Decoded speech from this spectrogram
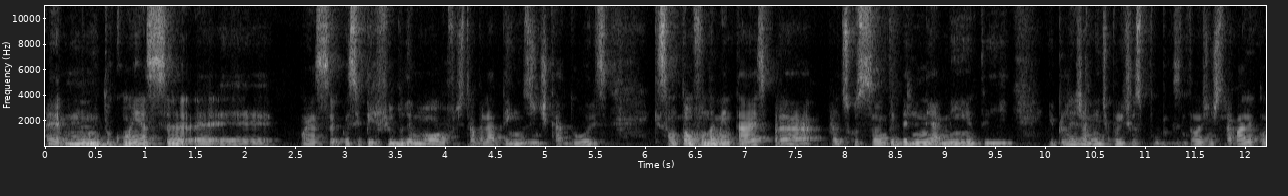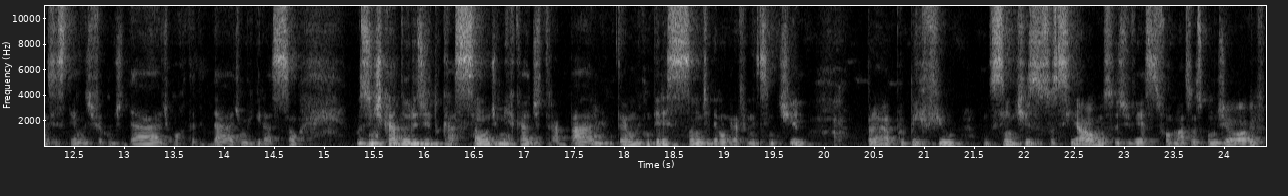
é, muito com essa, é, é com essa com esse perfil do demógrafo de trabalhar bem os indicadores que são tão fundamentais para a discussão, para delineamento e, e, planejamento de políticas públicas. Então, a gente trabalha com esses temas de fecundidade, mortalidade, migração, os indicadores de educação, de mercado de trabalho. Então, é muito interessante a demografia nesse sentido, para o perfil do cientista social, em suas diversas formações como geógrafo.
